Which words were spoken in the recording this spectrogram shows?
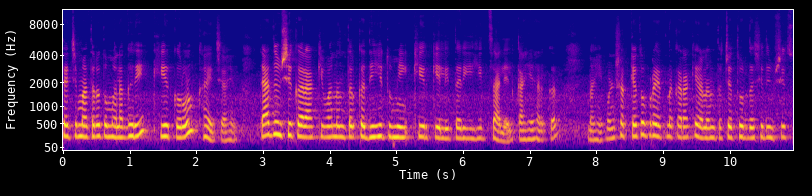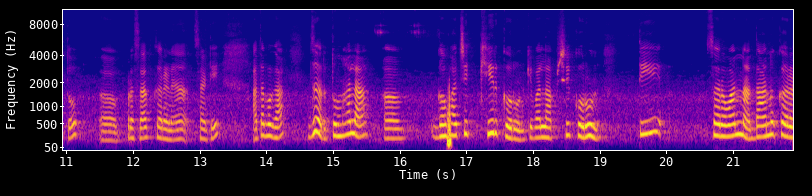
त्याची मात्र तुम्हाला घरी खीर करून खायची आहे. त्या दिवशी करा किंवा नंतर कधीही तुम्ही खीर केली तरीही चालेल काही हरकत नाही. पण शक्यतो प्रयत्न करा की अनंत चतुर्दशी दिवशीच तो प्रसाद करण्यासाठी. आता बघा जर तुम्हाला गव्हाची खीर करून किंवा लापशी करून ती सर्वांना दान कर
